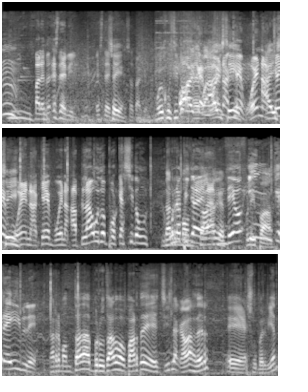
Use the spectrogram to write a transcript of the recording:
Mm, Vale, es débil, es débil Sí. ese ataque. Muy justito. ¡Ay, qué Ahí buena, sí, qué buena, ahí qué sí. buena, qué buena! Aplaudo porque ha sido un- Una una, pilla de landeo increíble. La remontada brutal por parte de Chis le acaba de hacer eh, súper bien.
